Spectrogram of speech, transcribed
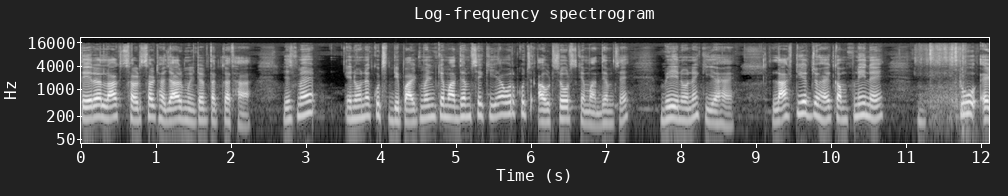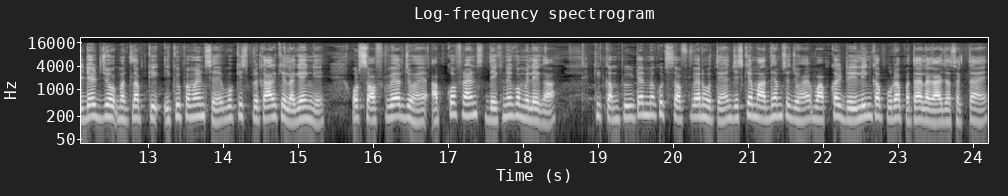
तेरह लाख सड़सठ हज़ार मीटर तक का था, जिसमें इन्होंने कुछ डिपार्टमेंट के माध्यम से किया और कुछ आउटसोर्स के माध्यम से भी इन्होंने किया है। लास्ट ईयर जो है कंपनी ने टू एडेड जो मतलब कि इक्विपमेंट्स है, वो किस प्रकार के लगेंगे और सॉफ्टवेयर जो है, आपको फ्रेंड्स देखने को मिलेगा कि कंप्यूटर में कुछ सॉफ्टवेयर होते हैं जिसके माध्यम से जो है वो आपका ड्रिलिंग का पूरा पता लगाया जा सकता है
